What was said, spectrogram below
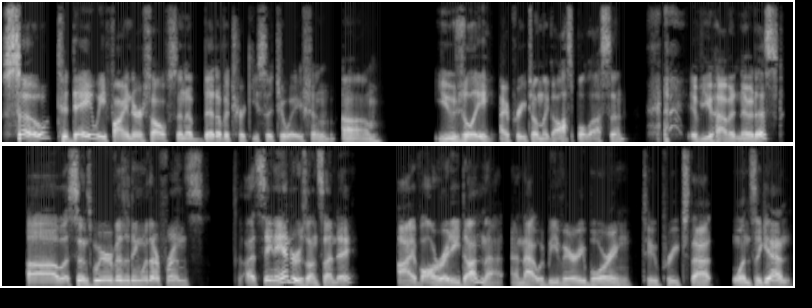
So today we find ourselves in a bit of a tricky situation. Um, usually I preach on the gospel lesson, if you haven't noticed. Uh, but since we were visiting with our friends at St. Andrews on Sunday, I've already done that, and that would be very boring to preach that once again.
